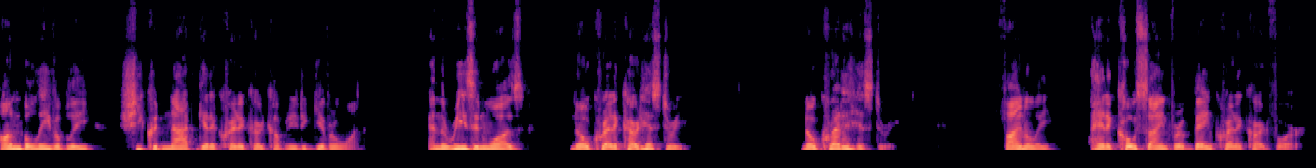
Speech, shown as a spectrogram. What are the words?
Unbelievably, she could not get a credit card company to give her one. And the reason was no credit card history, no credit history. Finally, I had a cosign for a bank credit card for her,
